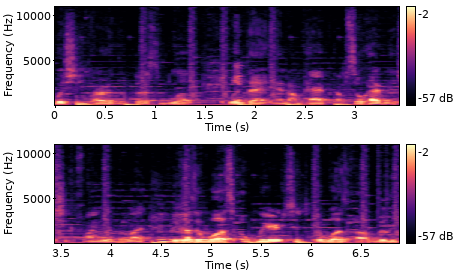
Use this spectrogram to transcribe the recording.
wishing her the best of luck with it, that, and I'm happy. I'm so happy that she can finally live her life mm-hmm. because it was a weird. It was a really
